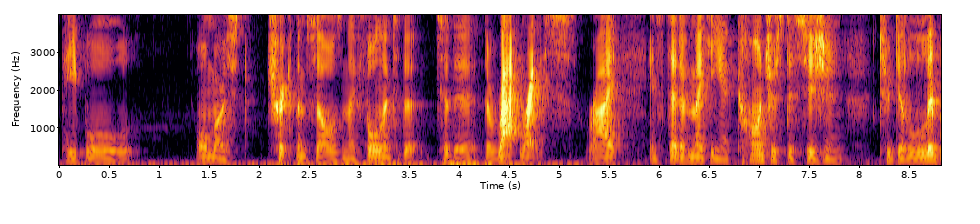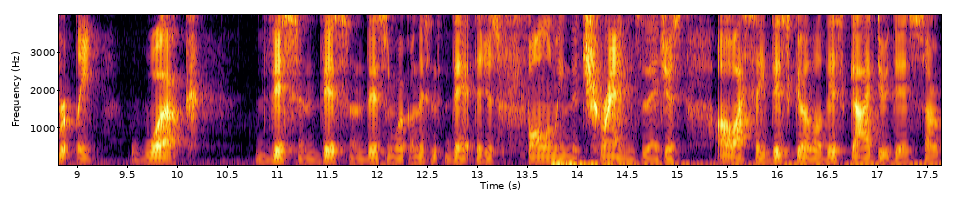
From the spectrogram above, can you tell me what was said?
people almost trick themselves and they fall into the to the the rat race, right? Instead of making a conscious decision to deliberately work this and this and this and work on this and they're, they're just following the trends they're just oh i see this girl or this guy do this so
